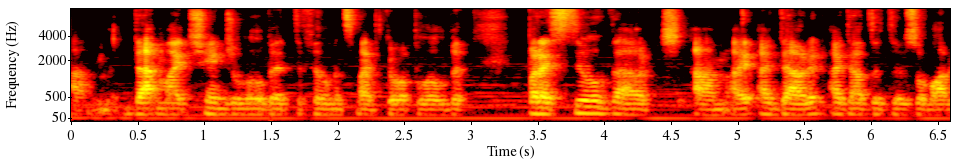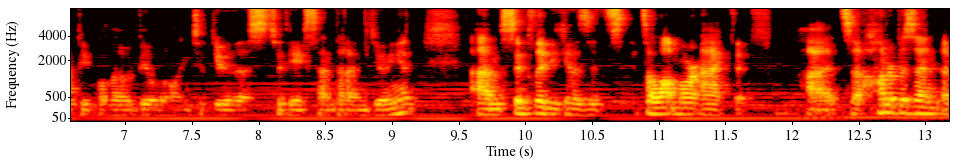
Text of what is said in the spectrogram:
um, that might change a little bit. The filaments might go up a little bit, but I still doubt. Um, I, I, doubt it. I doubt that there's a lot of people that would be willing to do this to the extent that I'm doing it, um, simply because it's it's a lot more active. Uh, it's 100% a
